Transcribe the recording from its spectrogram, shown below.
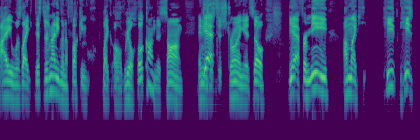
I was like this there's not even a fucking like a real hook on this song and he's Yes. just destroying it. So yeah, for me, I'm like he he's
